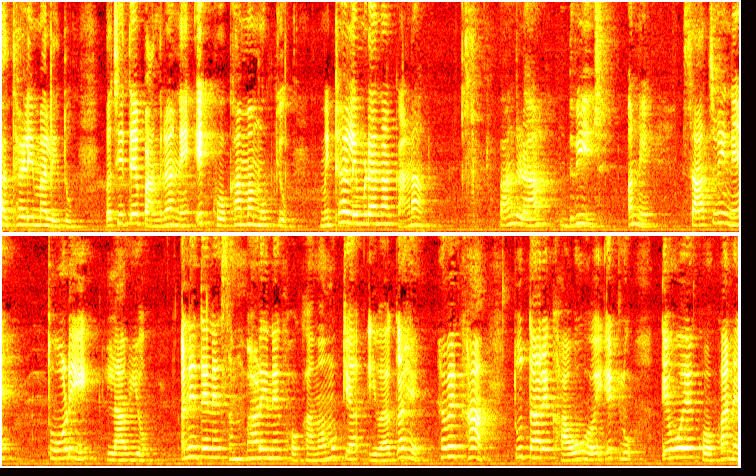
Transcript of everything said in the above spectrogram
હથેળીમાં લીધું. પછી તે પાંદડાને એક ખોખામાં મૂક્યું. મીઠા લીમડાના કાણા, પાંદડા, દ્વિજ અને સાચવીને તોડી લાવ્યો અને તેને સંભાળીને ખોખામાં મૂક્યા. ઈવા કહે, હવે ખા તું તારે ખાવું હોય એટલું તેઓએ ખોખાને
